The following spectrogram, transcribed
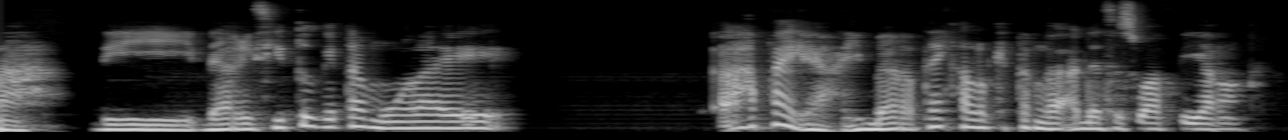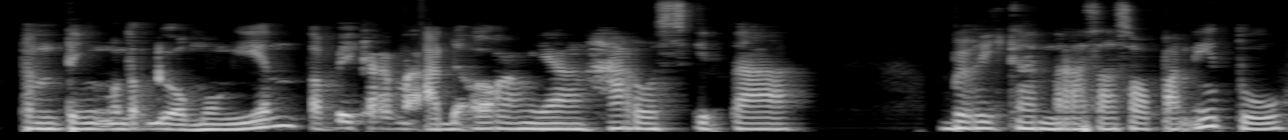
Nah di dari situ kita mulai apa ya ibaratnya kalau kita nggak ada sesuatu yang penting untuk diomongin tapi karena ada orang yang harus kita berikan rasa sopan itu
